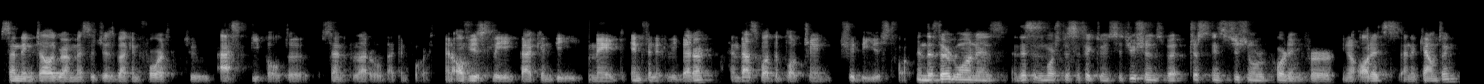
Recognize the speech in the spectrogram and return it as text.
sending telegram messages back and forth to ask people to send collateral back and forth. And obviously, that can be made infinitely better. And that's what the blockchain should be used for. And the third one is, this is more specific to institutions, but just institutional reporting for you know audits and accounting.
